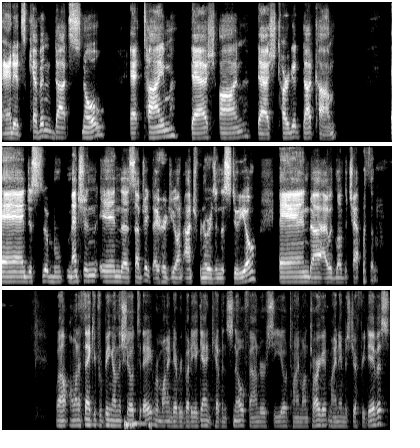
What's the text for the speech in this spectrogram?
and it's kevin.snow at time on target.com. And just mention in the subject, I heard you on Entrepreneurs in the Studio, and uh, I would love to chat with them. Well, I want to thank you for being on the show today. Remind everybody again, Kevin Snow, founder, CEO, Time on Target. My name is Jeffrey Davis.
